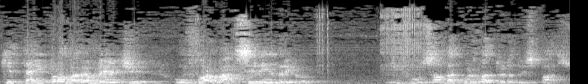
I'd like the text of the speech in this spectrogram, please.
que tem provavelmente um formato cilíndrico em função da curvatura do espaço.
